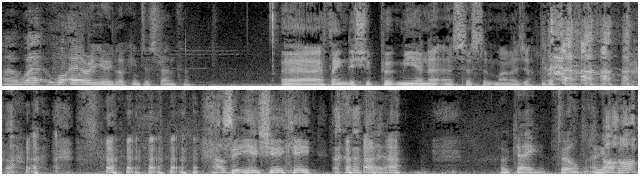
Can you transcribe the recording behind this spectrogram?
Uh, where, what area are you looking to strengthen? Uh, I think they should put me in at assistant manager. See you, shaky. Yeah. Okay, Phil. Any I,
